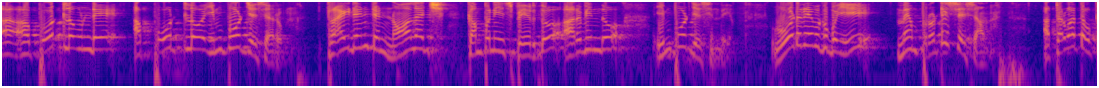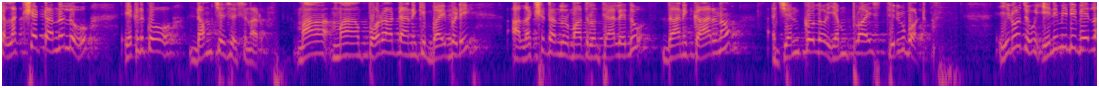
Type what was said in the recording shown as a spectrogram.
ఆ పోర్ట్లో ఉండే ఆ పోర్ట్లో ఇంపోర్ట్ చేశారు. ట్రైడెంట్ అండ్ నాలెడ్జ్ కంపెనీస్ పేరుతో అరవిందో ఇంపోర్ట్ చేసింది. ఓడరేవుకు పోయి మేము ప్రొటెస్ట్ చేశాం. ఆ తర్వాత ఒక లక్ష టన్నులు ఎక్కడికో డంప్ చేసేసినారు. మా మా పోరాటానికి భయపడి ఆ లక్ష టన్నులు మాత్రం తేలేదు. దానికి కారణం జెన్కోలో ఎంప్లాయీస్ తిరుగుబాటు. ఈరోజు ఎనిమిది వేల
